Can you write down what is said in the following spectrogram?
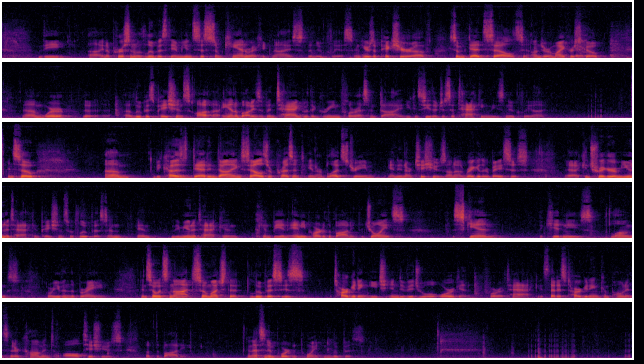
the, uh, in a person with lupus, the immune system can recognize the nucleus. And here's a picture of some dead cells under a microscope um, where the uh, lupus patients' uh, antibodies have been tagged with a green fluorescent dye. You can see they're just attacking these nuclei. And so, um, because dead and dying cells are present in our bloodstream and in our tissues on a regular basis, uh, can trigger immune attack in patients with lupus. And, and the immune attack can, can be in any part of the body the joints, the skin, the kidneys, lungs, or even the brain. And so it's not so much that lupus is targeting each individual organ for attack, it's that it's targeting components that are common to all tissues of the body. And that's an important point in lupus.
